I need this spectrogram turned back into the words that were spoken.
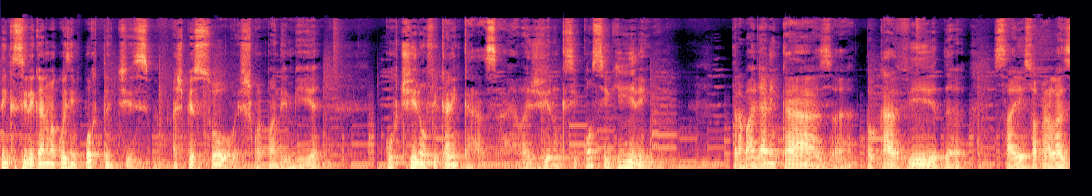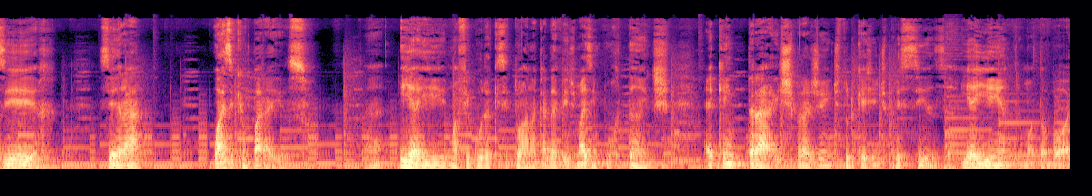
tem que se ligar numa coisa importantíssima. As pessoas com a pandemia curtiram ficar em casa. Elas viram que se conseguirem trabalhar em casa, tocar a vida, sair só para lazer, será quase que um paraíso. Né? E aí, uma figura que se torna cada vez mais importante é quem traz para a gente tudo que a gente precisa. E aí entra o motoboy.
